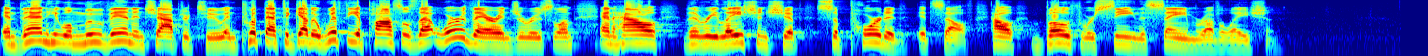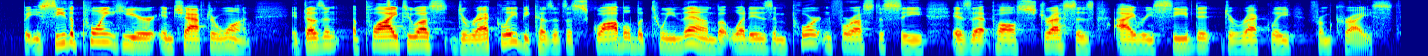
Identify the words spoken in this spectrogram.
and then he will move in in chapter 2 and put that together with the apostles that were there in Jerusalem and how the relationship supported itself, how both were seeing the same revelation. But you see the point here in chapter 1. It doesn't apply to us directly because it's a squabble between them, but what is important for us to see is that Paul stresses, I received it directly from Christ.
